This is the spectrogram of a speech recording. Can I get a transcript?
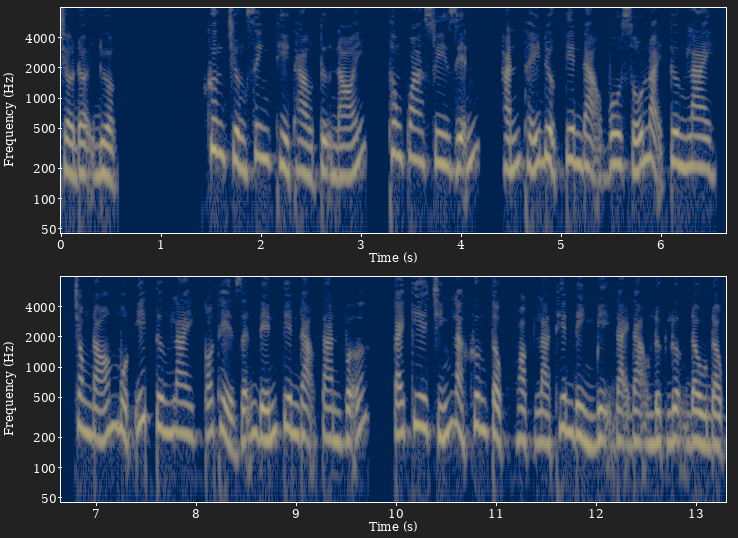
chờ đợi được. Khương Trường Sinh thì thào tự nói, thông qua suy diễn, hắn thấy được tiên đạo vô số loại tương lai, trong đó một ít tương lai có thể dẫn đến tiên đạo tan vỡ. Cái kia chính là Khương tộc hoặc là Thiên Đình bị đại đạo lực lượng đầu độc,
